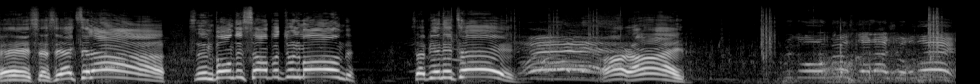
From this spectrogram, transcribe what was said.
Hey, ça c'est excellent! C'est une bonne descente pour tout le monde! Ça a bien été? Ouais! Alright! Plus gros muscle de la journée!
